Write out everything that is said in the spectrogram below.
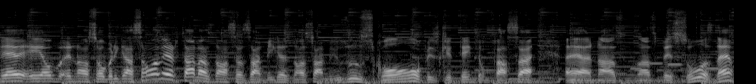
é, é, nossa obrigação alertar as nossas amigas, nossos amigos, os golpes que tentam passar é, nas, nas pessoas, né?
